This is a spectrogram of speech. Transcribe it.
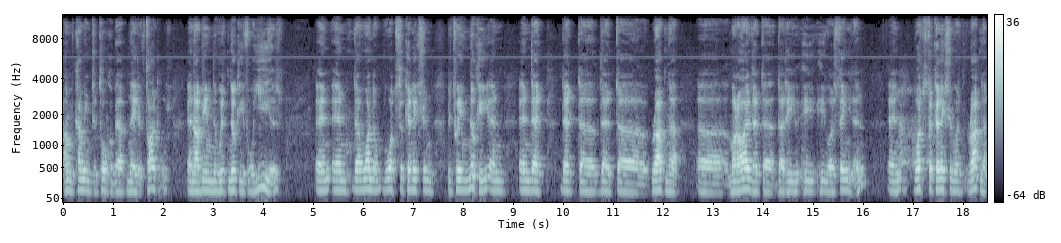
I'm coming to talk about native titles and I've been with Nuki for years, and and I wonder what's the connection between Nuki and and that that uh, that uh, Ratana uh, marae that that he, he he was thinking in, and what's the connection with Ratana?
